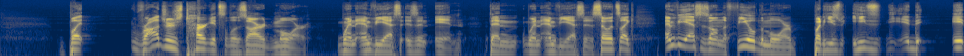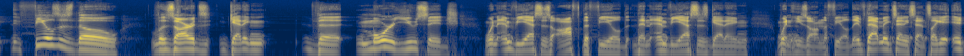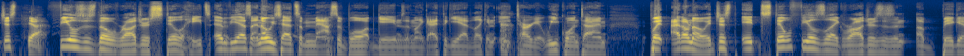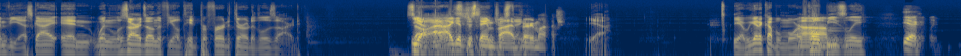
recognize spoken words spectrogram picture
but Rodgers targets Lazard more when MVS isn't in than when MVS is. So it's like MVS is on the field the more, but he's he's it, it feels as though Lazard's getting the more usage when MVS is off the field than MVS is getting when he's on the field. If that makes any sense. Like it, it just yeah. feels as though Rodgers still hates MVS. I know he's had some massive blow up games and like I think he had like an eight target week one time but I don't know. It just it still feels like Rodgers isn't a big MVS guy, and when Lazard's on the field, he'd prefer to throw to the Lazard. So yeah, I, I get the same vibe very much. Yeah, yeah. We got a couple more. Cole um, Beasley. Yeah,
